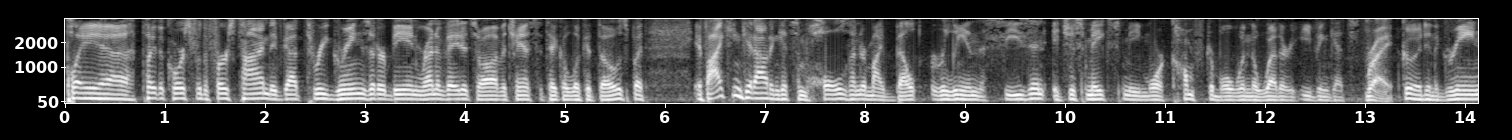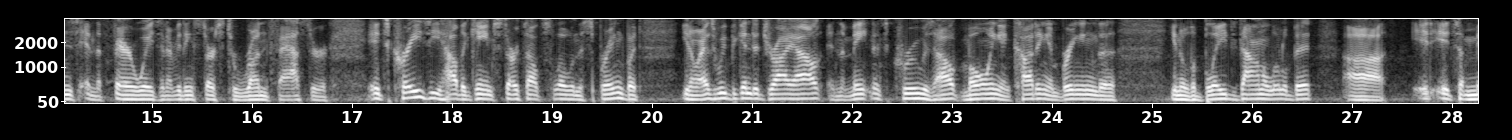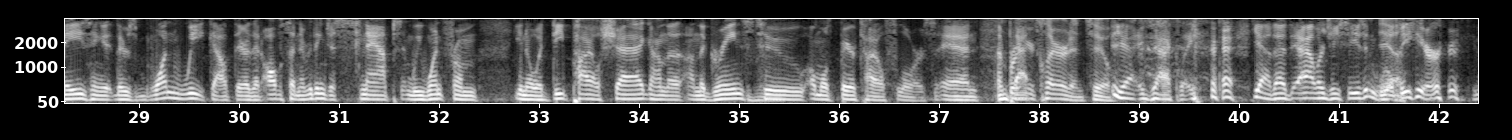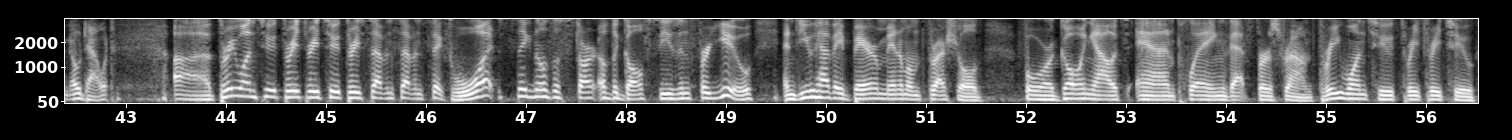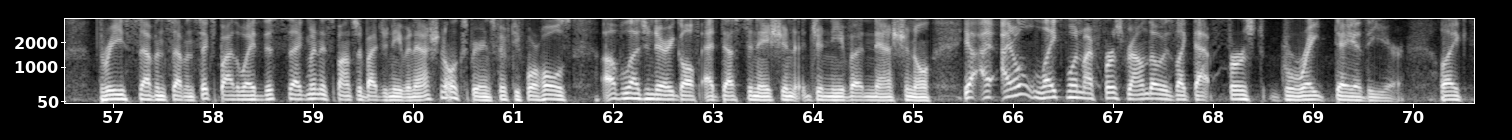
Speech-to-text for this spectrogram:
play uh, play the course for the first time. They've got three greens that are being renovated, so I'll have a chance to take a look at those. But if I can get out and get some holes under my belt early in the season, it just makes me more comfortable when the weather even gets Right. good and the greens and the fairways and everything starts to run faster. It's crazy how the game starts out slow in the spring, but you know, as we begin to dry out and the maintenance crew is out mowing and cutting and bringing the, you know, the blades down a little bit, uh, it, it's amazing. It- There's one week out there that all of a sudden everything just snaps, and we went from you know a deep pile shag on the on the greens to almost bare tile floors, and. And bring your that's- Claritin too. Yeah, exactly. yeah, that allergy season will Yes. be here, no doubt. Uh, 312 332 3776. What signals the start of the golf season for you? And do you have a bare minimum threshold for going out and playing that first round? 312 332 3776. By the way, this segment is sponsored by Geneva National. Experience 54 holes of legendary golf at Destination Geneva National. Yeah, I, I don't like when my first round, though, is like that first great day of the year. Like,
